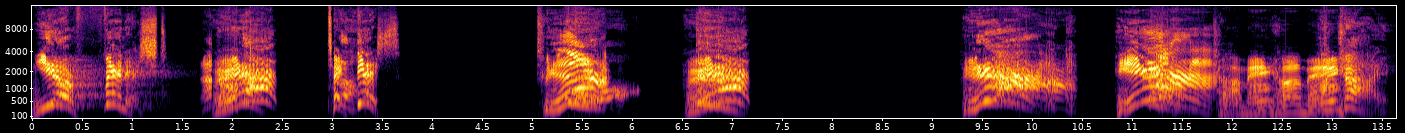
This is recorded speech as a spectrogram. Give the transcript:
You're finished! Take this! Kamehameha! Hakai!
